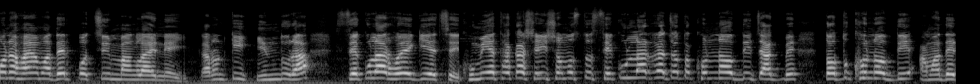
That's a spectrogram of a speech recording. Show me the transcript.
মনে হয় আমাদের পশ্চিম বাংলায় নেই। কারণ কি হিন্দুরা সেকুলার হয়ে গিয়েছে। ঘুমিয়ে থাকা সেই সমস্ত সেকুলাররা যতক্ষণ না অবধি জাগবে, ততক্ষণ অবধি আমাদের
